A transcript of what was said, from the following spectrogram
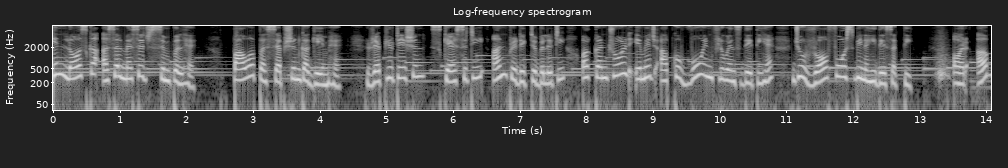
इन लॉज का असल मैसेज सिंपल है। पावर परसेप्शन का गेम है। रेप्यूटेशन स्केर्सिटी अनप्रिडिक्टेबिलिटी और कंट्रोल्ड इमेज आपको वो इन्फ्लुएंस देती है जो रॉ फोर्स भी नहीं दे सकती। और अब,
